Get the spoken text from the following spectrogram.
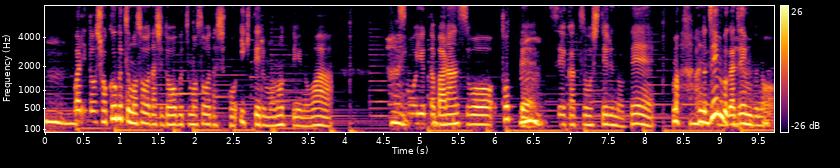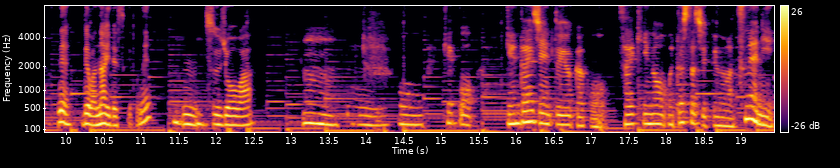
うん。割と植物もそうだし動物もそうだしこう生きてるものっていうのは、はい。そういったバランスをとってうん。生活をしてるので、まあ、あの全部が全部の、ね、ではないですけどね、ううんん、通常は。うん。うん。こう結構現代人というかこう最近の私たちっていうのは常に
